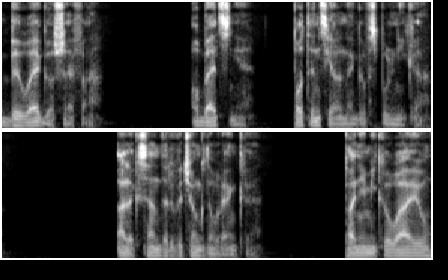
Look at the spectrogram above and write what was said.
Byłego szefa. Obecnie potencjalnego wspólnika. Aleksander wyciągnął rękę. Panie Mikołaju,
